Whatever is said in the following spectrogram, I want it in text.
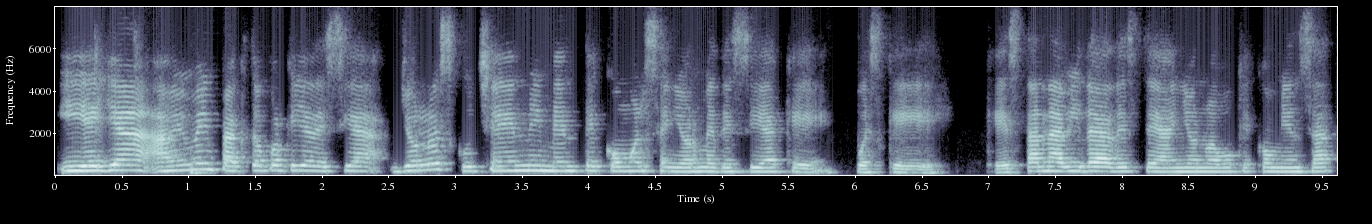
Y ella, a mí me impactó porque ella decía, yo lo escuché en mi mente como el Señor me decía que, pues que, que esta Navidad, este año nuevo que comienza,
